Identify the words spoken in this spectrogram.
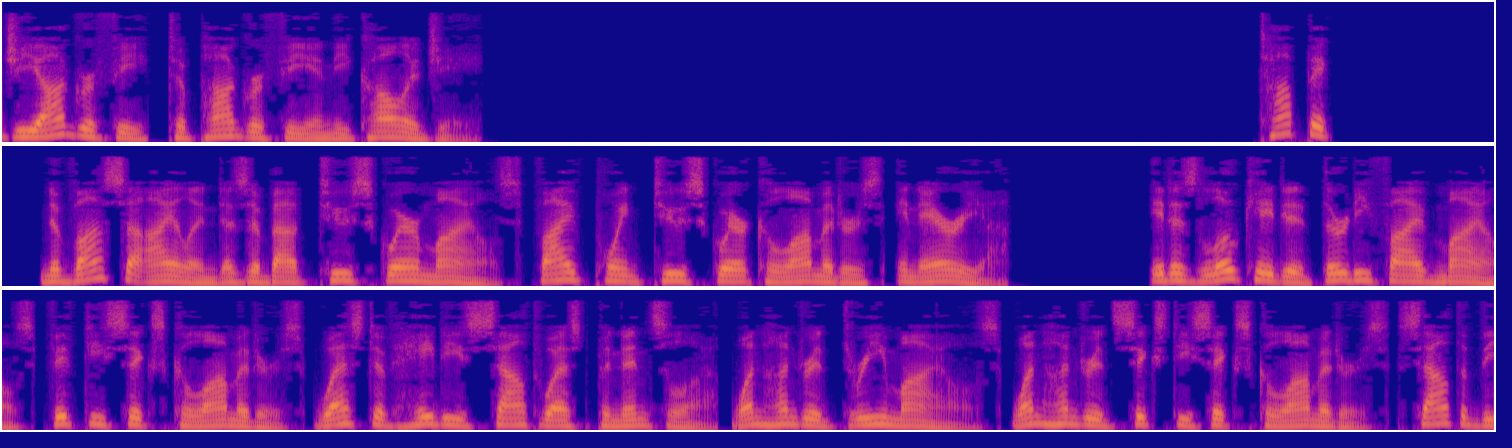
Geography, topography and ecology Navassa Island is about 2 square miles (5.2 square kilometers) in area. It is located 35 miles 56 kilometers west of Haiti's southwest peninsula, 103 miles 166 kilometers south of the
